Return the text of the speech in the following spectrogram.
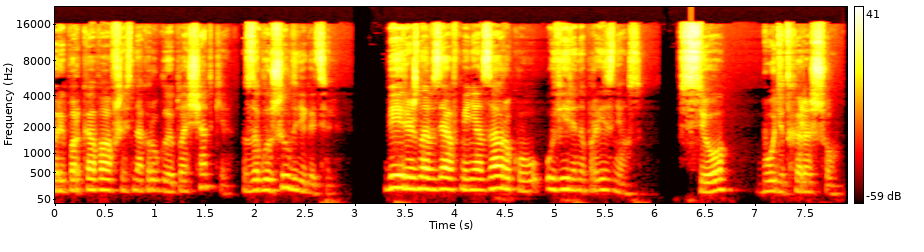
Припарковавшись на круглой площадке, заглушил двигатель. Бережно взяв меня за руку, уверенно произнес. «Все будет хорошо.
